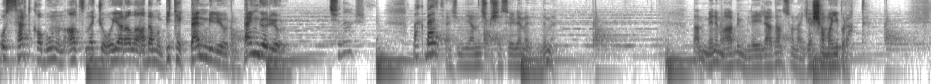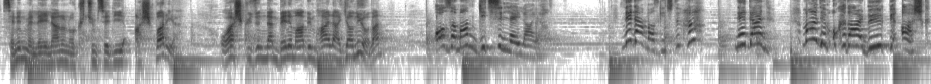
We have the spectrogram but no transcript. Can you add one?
O sert kabuğunun altındaki o yaralı adamı bir tek ben biliyorum. Ben görüyorum. Çınar, bak ben... Sen şimdi yanlış bir şey söylemedin değil mi? Lan benim abim Leyla'dan sonra yaşamayı bıraktı. Senin ve Leyla'nın o küçümsediği aşk var ya, o aşk yüzünden benim abim hala yanıyor lan. O zaman gitsin Leyla'ya. Neden vazgeçti ha? Neden? Madem o kadar büyük bir aşk,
